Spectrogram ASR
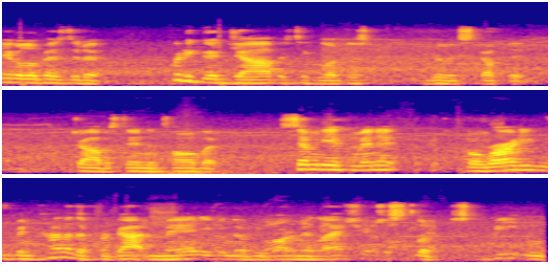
Diego Lopez did a pretty good job. Let's take a look, just really scuffed it. Job of standing tall, but 70th minute, Berardi, who's been kind of the forgotten man, even though we brought him in last year, just look, just beating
